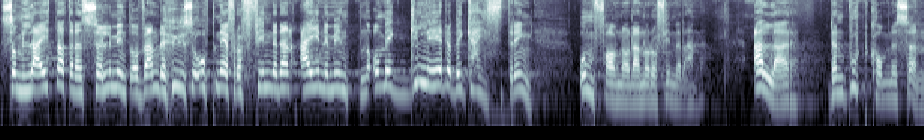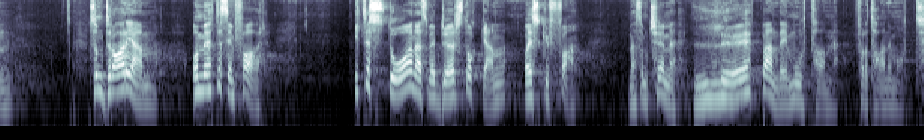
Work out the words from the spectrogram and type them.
som leter etter en sølvmynt og vender huset opp ned for å finne den ene mynten, og med glede og begeistring omfavner den når hun finner den. Eller den bortkomne sønnen som drar hjem og møter sin far. Ikke stående med dørstokken og er skuffa, men som kommer løpende imot ham for å ta han imot.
